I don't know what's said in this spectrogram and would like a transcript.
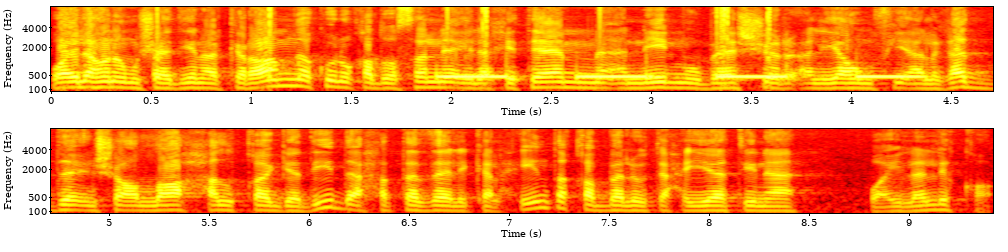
وإلى هنا مشاهدينا الكرام نكون قد وصلنا إلى ختام النيل مباشر اليوم في الغد. إن شاء الله حلقة جديدة. حتى ذلك الحين تقبلوا تحياتنا وإلى اللقاء.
